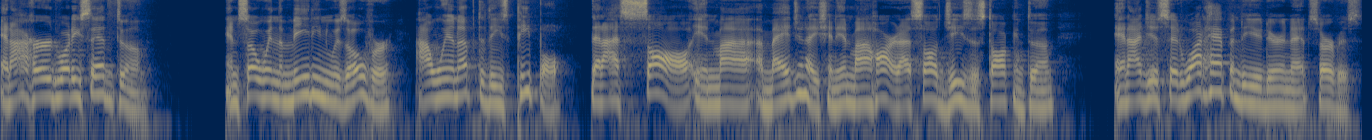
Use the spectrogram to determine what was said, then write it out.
And I heard what he said to them. And so when the meeting was over, I went up to these people that I saw in my imagination, in my heart. I saw Jesus talking to them. And I just said, What happened to you during that service?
